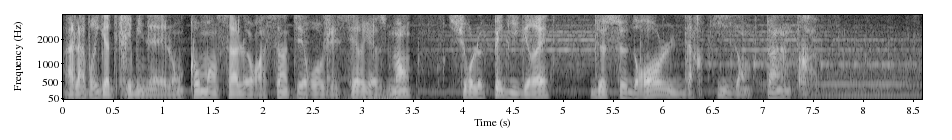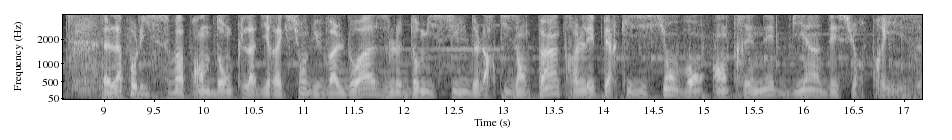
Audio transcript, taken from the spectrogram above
À la brigade criminelle, on commence alors à s'interroger sérieusement sur le pédigré de ce drôle d'artisan peintre. La police va prendre donc la direction du Val d'Oise, le domicile de l'artisan peintre. Les perquisitions vont entraîner bien des surprises.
